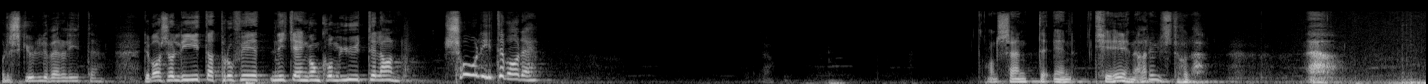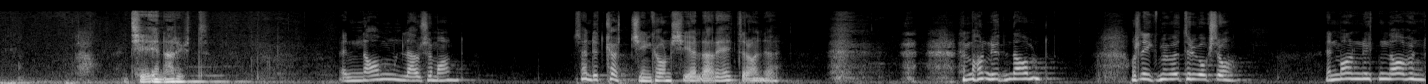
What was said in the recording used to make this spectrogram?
Og det skulle være lite. Det var så lite at profeten ikke engang kom ut til han. Så lite var det. Han sendte en tjener ut, står det. Ja. En tjener ut. En navnløs mann. Send ut Cutching, kanskje, eller et eller annet. En mann uten navn. Og slik vi møter du også. En mann uten navn.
